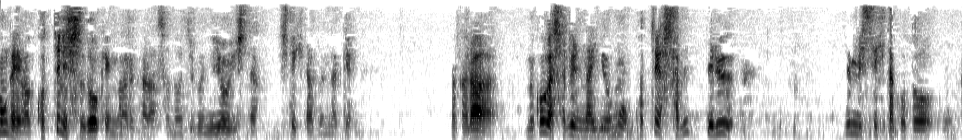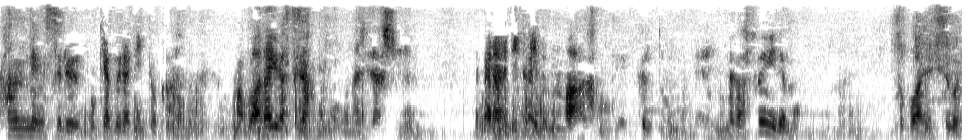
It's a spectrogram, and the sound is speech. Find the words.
今回はこっちに主導権があるから、その自分で用意した、してきた分だけ。だから、向こうが喋る内容も、こっちが喋ってる準備してきたことに関連するボキャブラリーとか、まあ、話題は少なくとも同じだし、だから理解度もまあ上がってくると思うんだよね。だからそういう意味でも、そこはね、すごい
